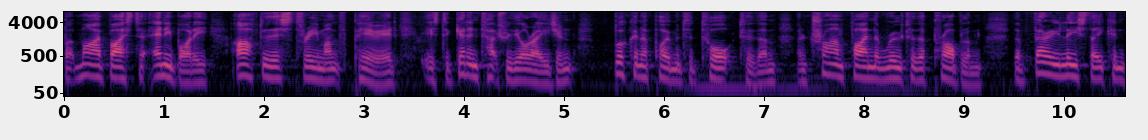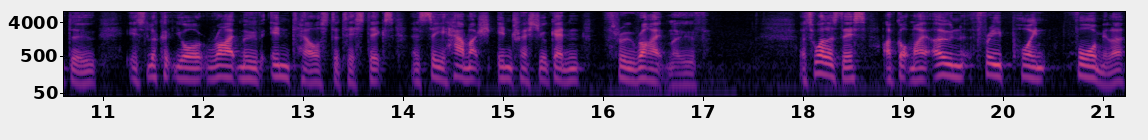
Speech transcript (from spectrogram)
But my advice to anybody after this three month period is to get in touch with your agent, book an appointment to talk to them and try and find the root of the problem. The very least they can do is look at your Rightmove Intel statistics and see how much interest you're getting through Rightmove. As well as this, I've got my own three-point formula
